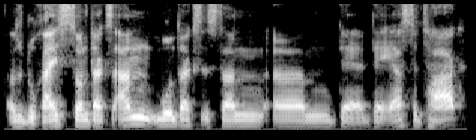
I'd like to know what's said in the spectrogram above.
also du reist sonntags an, montags ist dann ähm, der, der erste Tag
